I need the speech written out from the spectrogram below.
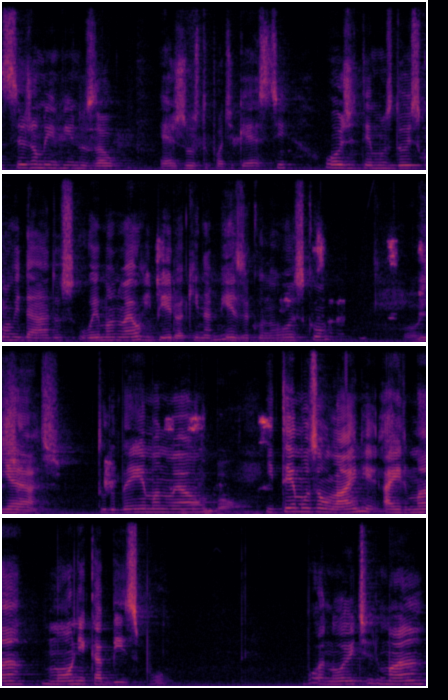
sejam bem-vindos ao É Justo Podcast. Hoje temos dois convidados, o Emanuel Ribeiro aqui na mesa conosco. Oi, e a, gente. tudo bem, Emanuel? Tudo bom. E temos online a irmã Mônica Bispo. Boa noite, irmã.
